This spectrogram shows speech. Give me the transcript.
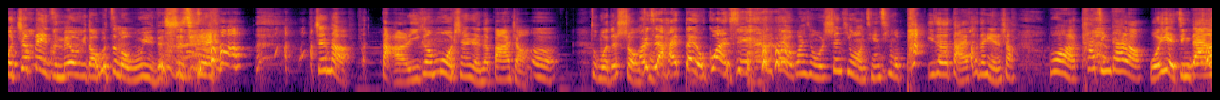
我这辈子没有遇到过这么无语的事情，真的打了一个陌生人的巴掌，嗯，我的手而且还带有惯性。带有惯性，我身体往前倾，我啪一下子打在他的脸上，哇，他惊呆了，我也惊呆了。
